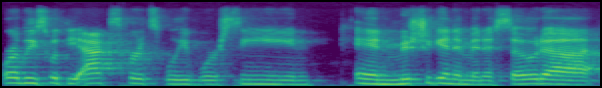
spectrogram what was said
or at least what the experts believe we're seeing in Michigan and Minnesota,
